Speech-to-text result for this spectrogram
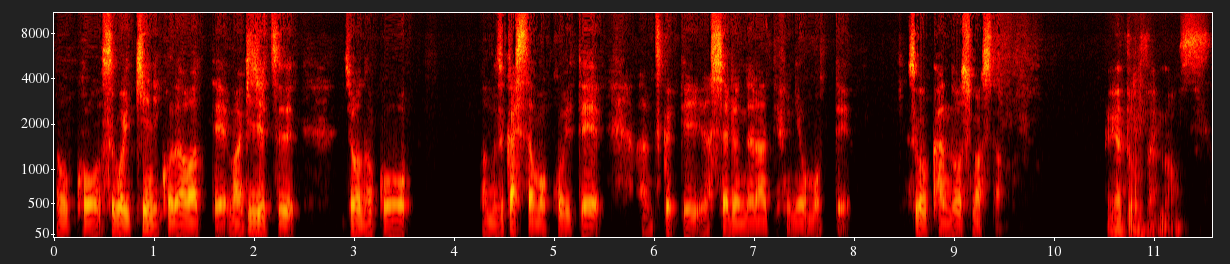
こうすごい木にこだわって、まあ、技術上のこう、まあ、難しさも超えてあの作っていらっしゃるんだなというふうに思ってすごく感動しました。ありがとうございます。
